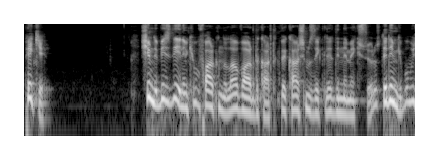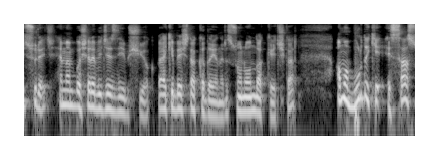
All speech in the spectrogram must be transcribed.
Peki. Şimdi biz diyelim ki bu farkındalığa vardık artık ve karşımızdakileri dinlemek istiyoruz. Dediğim gibi bu bir süreç. Hemen başarabileceğiz diye bir şey yok. Belki 5 dakika dayanırız, sonra 10 dakikaya çıkar. Ama buradaki esas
